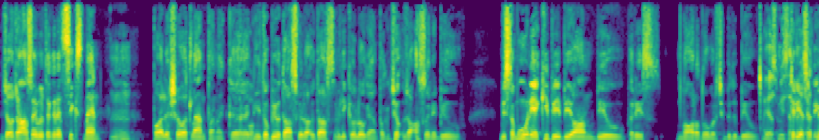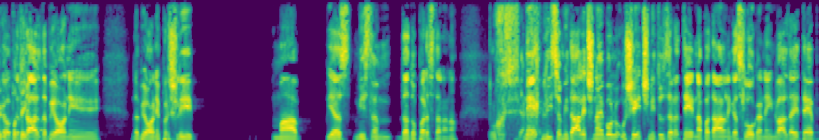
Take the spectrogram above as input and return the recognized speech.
Joe Johnson je bil takrat sixth man. Mm. Pol je šel ne, ki ni dobil dosti velike vloge, ampak Johnson je bil, mislim, v uni ekipi bi on bil res noro dober, če bi dobil. Jaz mislim, da 30 če bi ga obdržali, da bi oni, da bi oni prišli, ma, jaz mislim, da do prstana. No. Uh, Ne, bili so mi daleč najbolj všečni tudi zaradi te napadalnega sloga. Ne? In valjda je tebi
